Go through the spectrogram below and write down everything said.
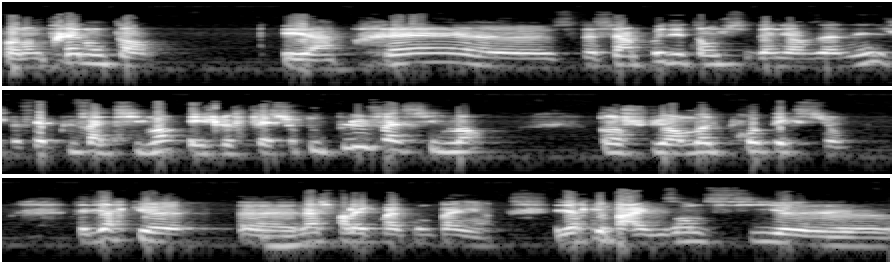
pendant très longtemps. Et après, euh, ça s'est un peu détendu ces dernières années. Je le fais plus facilement et je le fais surtout plus facilement quand je suis en mode protection. C'est-à-dire que euh, là, je parle avec ma compagne. hein. C'est-à-dire que par exemple, si euh,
